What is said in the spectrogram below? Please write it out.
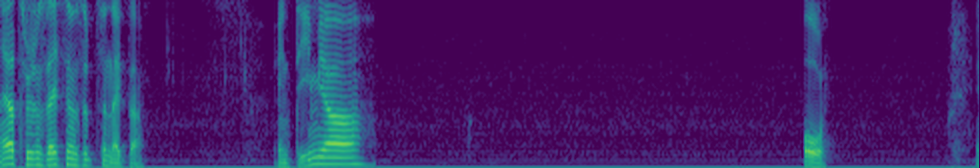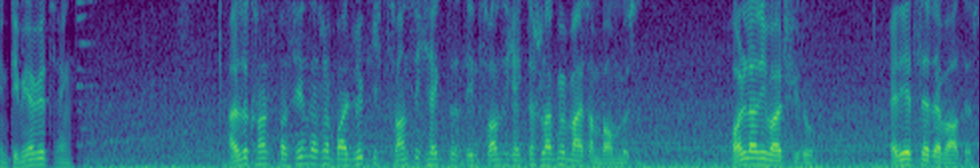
Ja, zwischen 16 und 17 Hektar. In dem Jahr... Oh. In dem Jahr wird es eng. Also kann es passieren, dass wir bald wirklich 20 Hektar, den 20 Hektar Schlag mit Mais anbauen müssen. Holla die Waldfee, du. Hätte ich jetzt nicht erwartet.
